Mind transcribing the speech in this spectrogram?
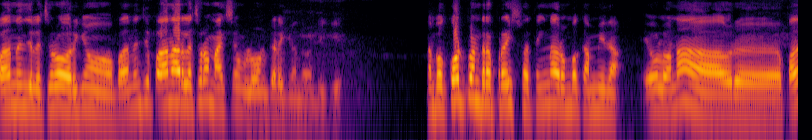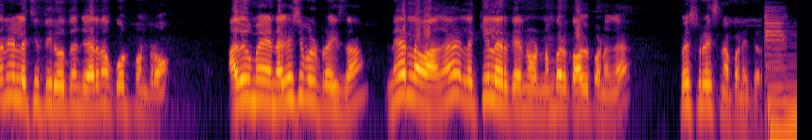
பதினஞ்சு லட்ச ரூபா வரைக்கும் பதினஞ்சு பதினாறு லட்ச ரூபா மேக்ஸிமம் லோன் கிடைக்கும் இந்த வண்டிக்கு. நம்ம கோட் பண்ணுற ப்ரைஸ் பார்த்தீங்கன்னா ரொம்ப கம்மி தான். எவ்வளோனா ஒரு பதினேழு லட்சத்தி இருபத்தஞ்சாயிரம் தான் கோட் பண்ணுறோம் அதுவுமே நெகஷியபிள் ப்ரைஸ் தான். நேரில் வாங்க இல்லை கீழே இருக்க என்னோட நம்பர் கால் பண்ணுங்க. பெஸ்ட் ப்ரைஸ் நான் பண்ணித்தரேன்.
